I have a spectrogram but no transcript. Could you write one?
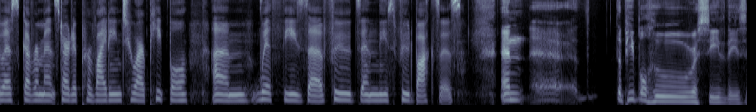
U.S. government started providing to our people um, with these uh, foods and these food boxes. And uh, the people who receive these,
